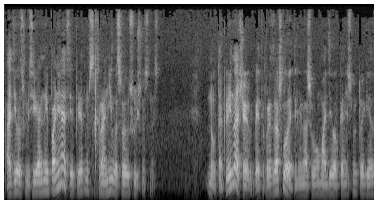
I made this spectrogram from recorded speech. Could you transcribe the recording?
оделась в материальные понятия и при этом сохранила свою сущностность. Ну, так или иначе, это произошло, это не нашего ума дело в конечном итоге,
